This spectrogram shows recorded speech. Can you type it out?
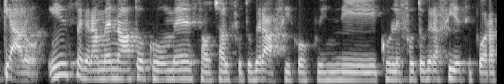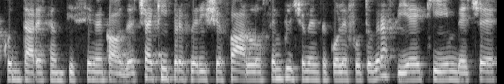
chiaro, Instagram è nato come social fotografico, quindi con le fotografie si può raccontare tantissime cose. C'è chi preferisce farlo semplicemente con le fotografie e chi invece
